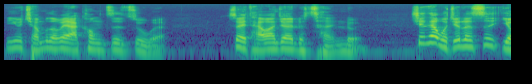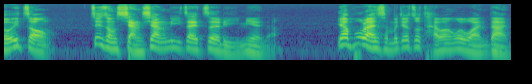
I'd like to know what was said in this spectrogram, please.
因为全部都被他控制住了，所以台湾就会沉沦。现在我觉得是有一种这种想象力在这里面啊，要不然什么叫做台湾会完蛋？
